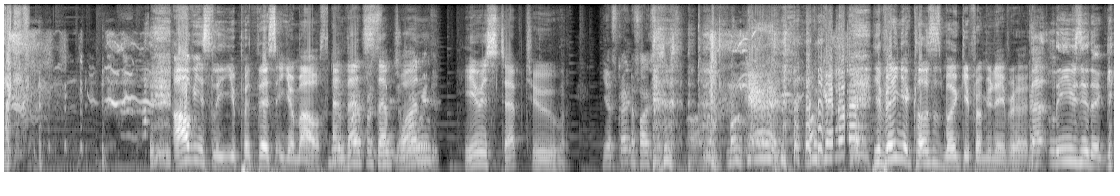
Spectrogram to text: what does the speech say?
f- Obviously, you put this in your mouth, and that's step lunch one. Already. Here is step two. You have kind of five seconds. Oh. Monkey! Monkey! You bring your closest monkey from your neighborhood. That leaves you the.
